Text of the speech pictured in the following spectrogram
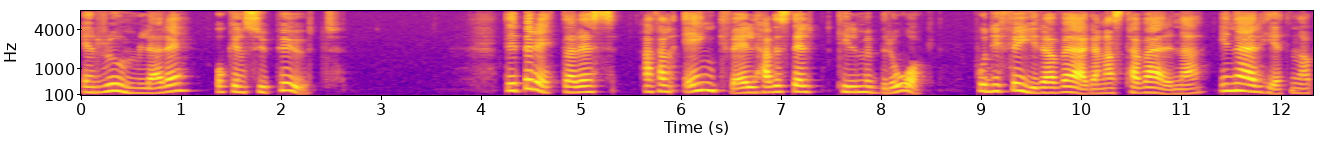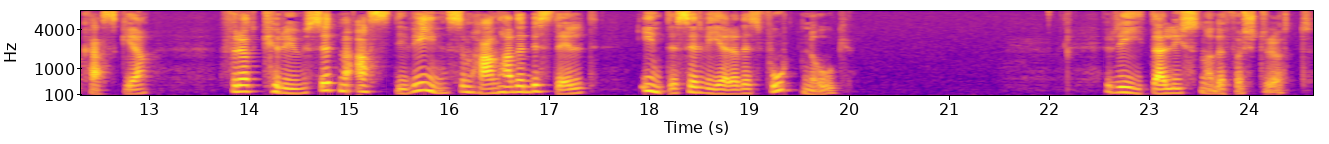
en rumlare och en suput. Det berättades att han en kväll hade ställt till med bråk på de fyra vägarnas taverna i närheten av Kaskia för att kruset med astivin som han hade beställt inte serverades fort nog. Rita lyssnade förstrött.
